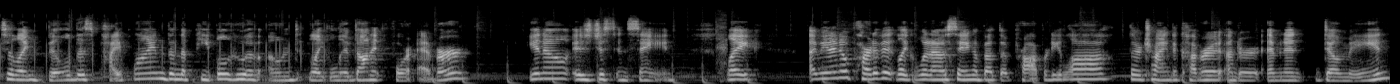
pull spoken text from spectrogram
to like build this pipeline than the people who have owned like lived on it forever, you know, is just insane. Like I mean, I know part of it, like what I was saying about the property law, they're trying to cover it under eminent domain.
